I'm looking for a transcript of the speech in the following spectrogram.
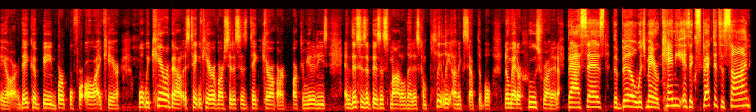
They are. They could be Burple for all I care. What we care about is taking care of our citizens, taking care of our, our communities. And this is a business model that is completely unacceptable, no matter who's running it. Bass says the bill, which Mayor Kenney is expected to sign,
